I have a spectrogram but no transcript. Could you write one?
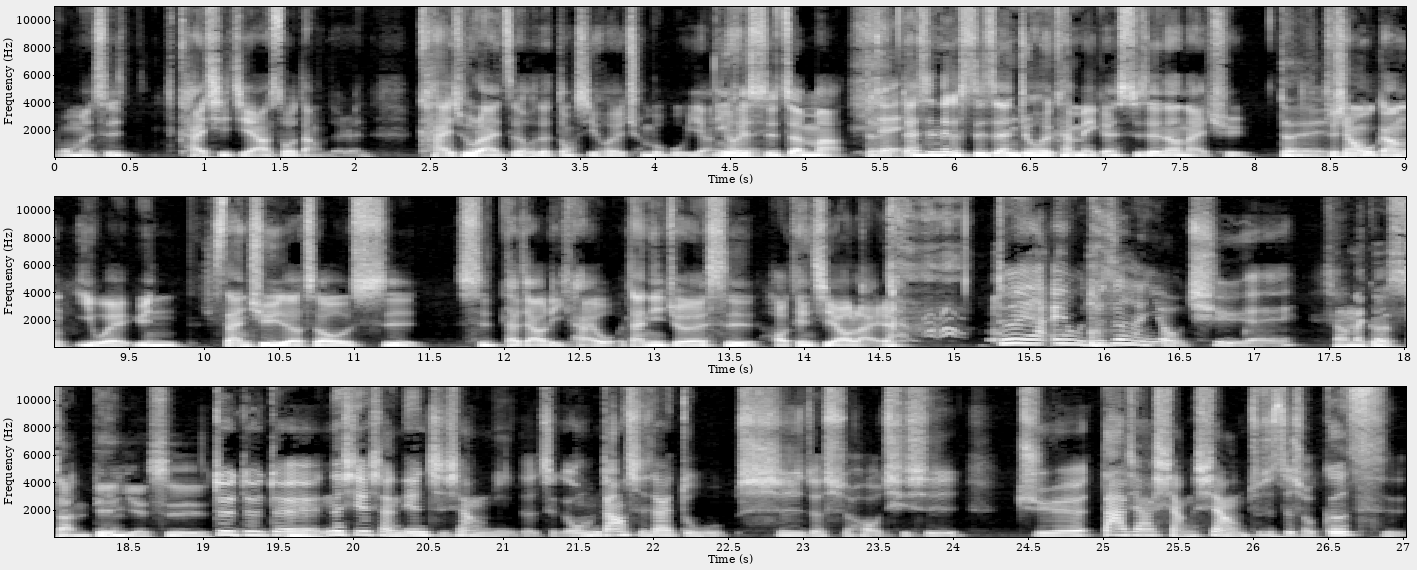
我们是开启解压缩档的人开出来之后的东西会全部不一样，因为会失真嘛。对。但是那个失真就会看每个人失真到哪去。对。就像我刚以为云散去的时候是是大家要离开我，但你觉得是好天气要来了。对呀、啊，哎、欸，我觉得这很有趣、欸，哎。像那个闪电也是。对对对，嗯、那些闪电指向你的这个，我们当时在读诗的时候，其实。觉大家想象就是这首歌词、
